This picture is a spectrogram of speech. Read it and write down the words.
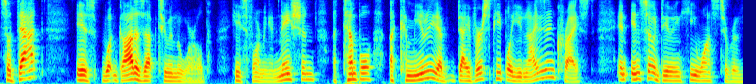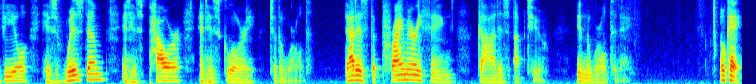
So that is what God is up to in the world. He's forming a nation, a temple, a community of diverse people united in Christ. And in so doing, he wants to reveal his wisdom and his power and his glory to the world. That is the primary thing God is up to in the world today. Okay,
